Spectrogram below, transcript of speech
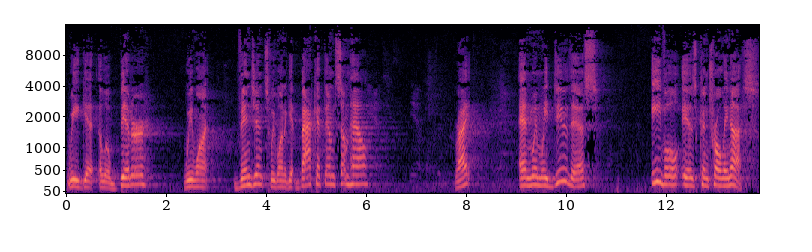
we get a little bitter, we want vengeance, we want to get back at them somehow. Right? And when we do this, evil is controlling us.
